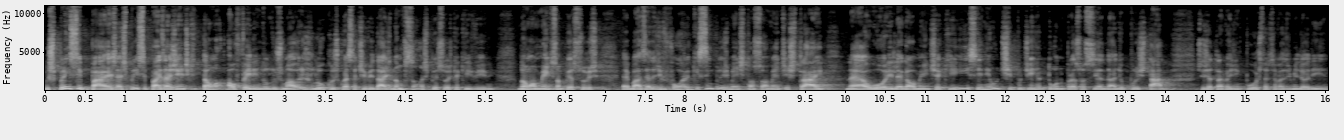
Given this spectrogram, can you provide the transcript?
Os principais, as principais agentes que estão auferindo os maiores lucros com essa atividade não são as pessoas que aqui vivem. Normalmente são pessoas é, baseadas de fora que simplesmente estão somente extraem né, o ouro ilegalmente aqui e sem nenhum tipo de retorno para a sociedade ou para o Estado, seja através de imposto, através de melhoria.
